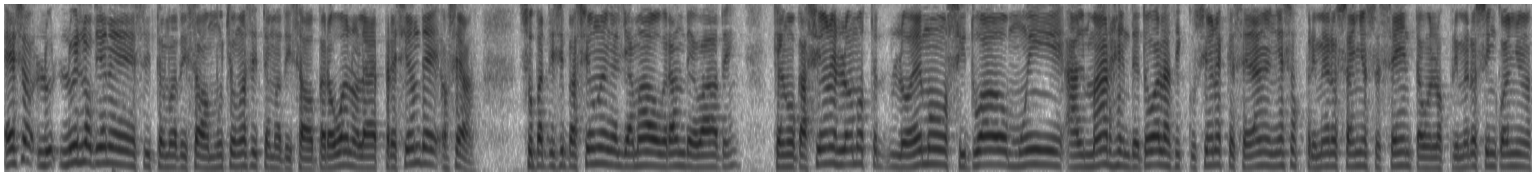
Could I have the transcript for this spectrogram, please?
Eso Luis lo tiene sistematizado, mucho más sistematizado, pero bueno, la expresión de, o sea, su participación en el llamado gran debate, que en ocasiones lo hemos, lo hemos situado muy al margen de todas las discusiones que se dan en esos primeros años 60 o en los primeros cinco años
